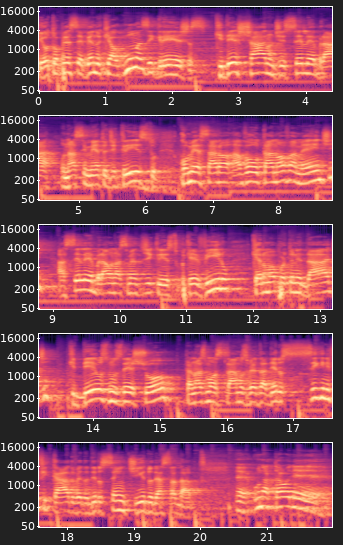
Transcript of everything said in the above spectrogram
eu estou percebendo que algumas igrejas que deixaram de celebrar o nascimento de Cristo começaram a voltar novamente a celebrar o nascimento de Cristo, porque viram que era uma oportunidade que Deus nos deixou para nós mostrarmos o verdadeiro significado, o verdadeiro sentido dessa data. É, o Natal ele é,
